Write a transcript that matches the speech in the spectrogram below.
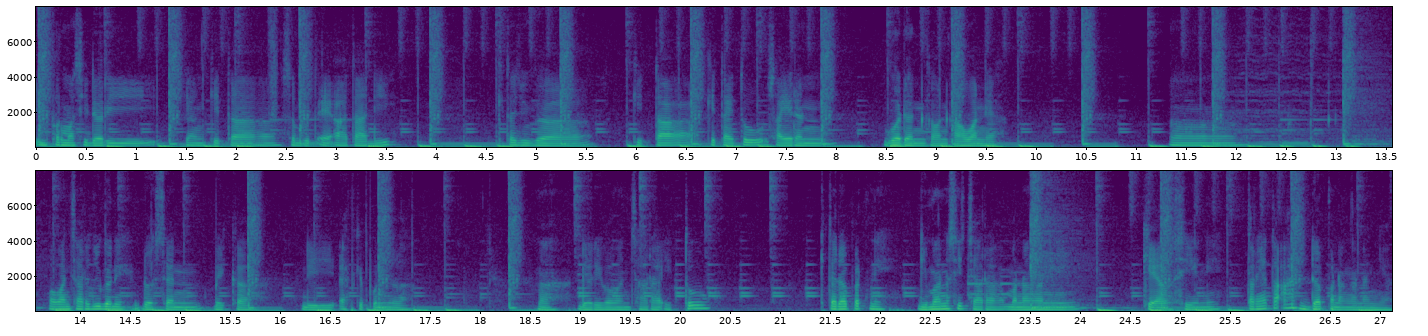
informasi dari yang kita sebut EA tadi kita juga kita kita itu saya dan gua dan kawan-kawan ya. Uh, wawancara juga nih dosen BK di FK Punila Nah, dari wawancara itu kita dapat nih gimana sih cara menangani KLC ini. Ternyata ada penanganannya.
